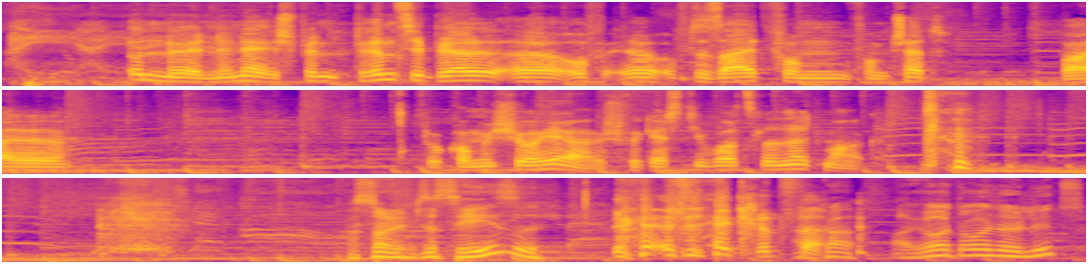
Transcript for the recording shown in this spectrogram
Ei, nö, nö, nö, ich bin prinzipiell äh, auf, äh, auf der Seite vom, vom Chat. Weil da komme ich schon her. Ich vergesse die Wurzel nicht, Marc. Was soll denn das Hese? Der grinst da. Ah ja, da der Litz,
